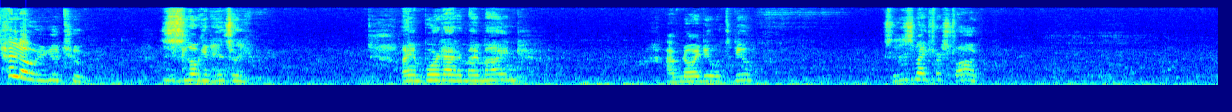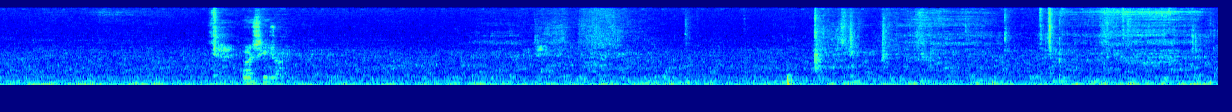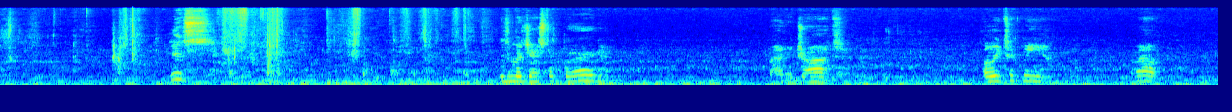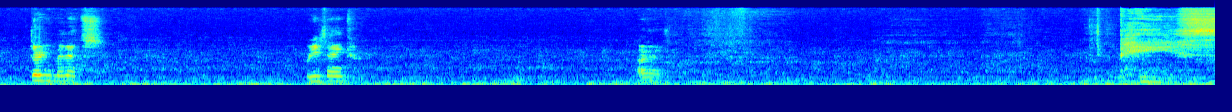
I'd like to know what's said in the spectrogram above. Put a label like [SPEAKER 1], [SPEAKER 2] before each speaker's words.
[SPEAKER 1] Hello, YouTube. This is Logan Hensley. I am bored out of my mind. I have no idea what to do. So this is my first vlog. You want to see John? This majestic bird. Had to draw it. Only took me about 30 minutes. What do you think? Okay. Peace. Bye.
